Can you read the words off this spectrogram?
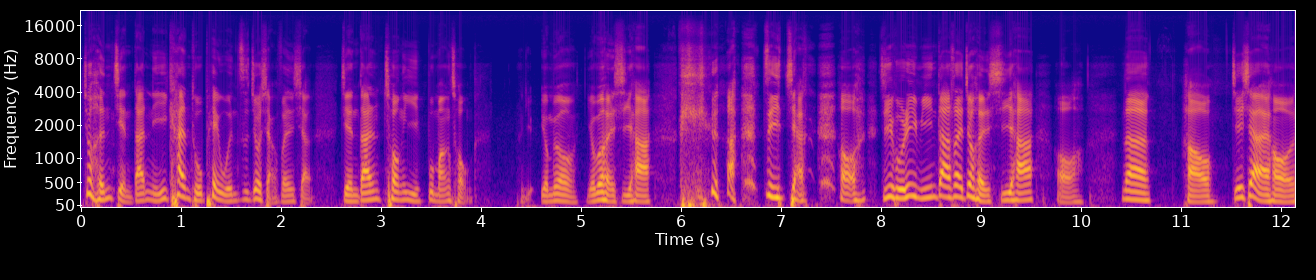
就很简单，你一看图配文字就想分享，简单创意不盲从，有没有有没有很嘻哈？自己讲哦，吉普力迷因大赛就很嘻哈哦。那好，接下来哈，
